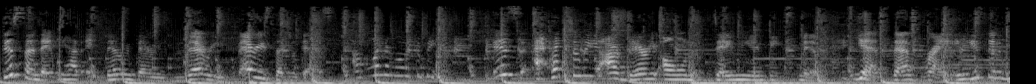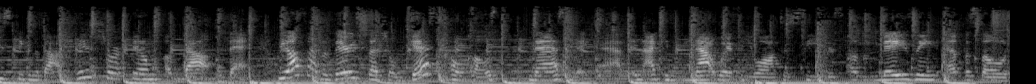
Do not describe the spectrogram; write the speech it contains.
this Sunday, we have a very, very, very, very special guest. I wonder who it could be. It's actually our very own Damien D. Smith. Yes, that's right. And he's going to be speaking about his short film about that. We also have a very special guest co-host, Nass Metcalf, and I cannot wait for you all to see this amazing episode.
